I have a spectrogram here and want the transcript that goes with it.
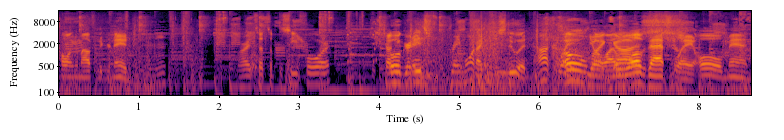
calling him out for the grenade. Mhm. All right, sets up the C4. Just chucking Oh, grenades frame one. I can just do it. Not quite. Oh Yo, my I love that play. Oh man,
